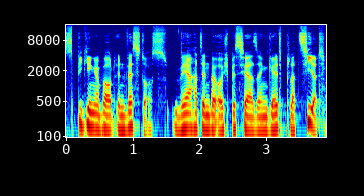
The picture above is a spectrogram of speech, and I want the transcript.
Speaking about Investors, wer hat denn bei euch bisher sein Geld platziert?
